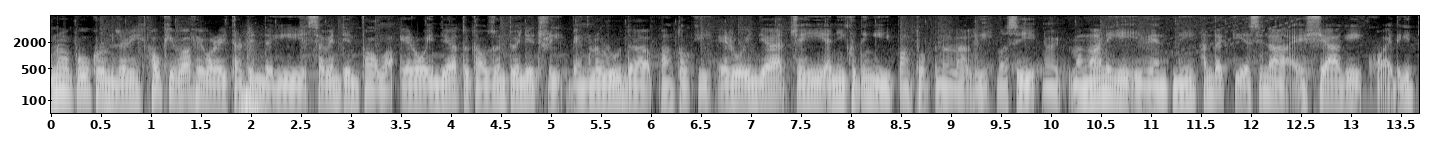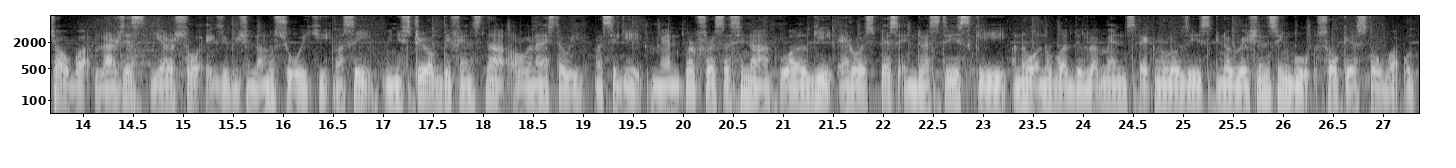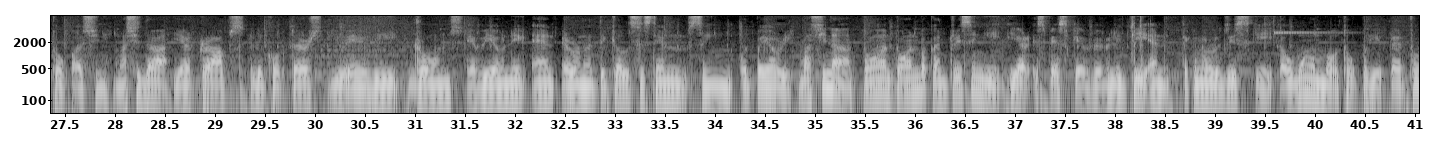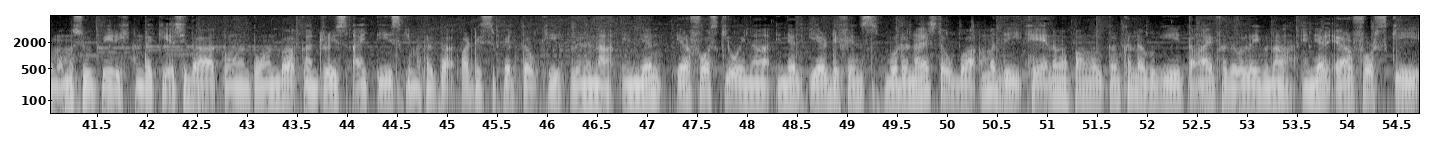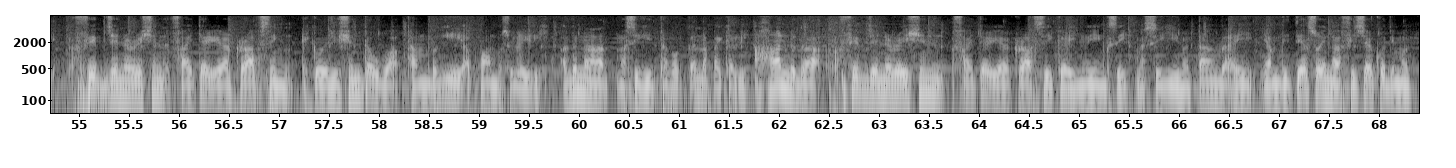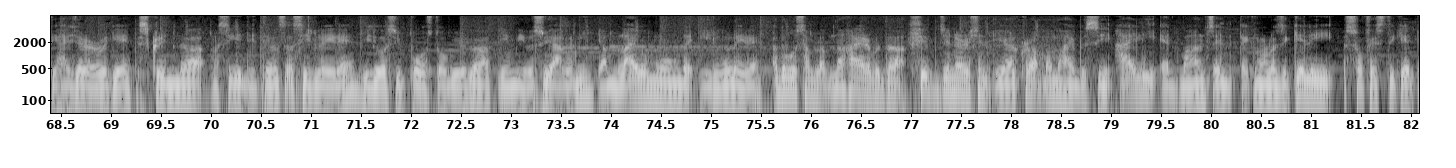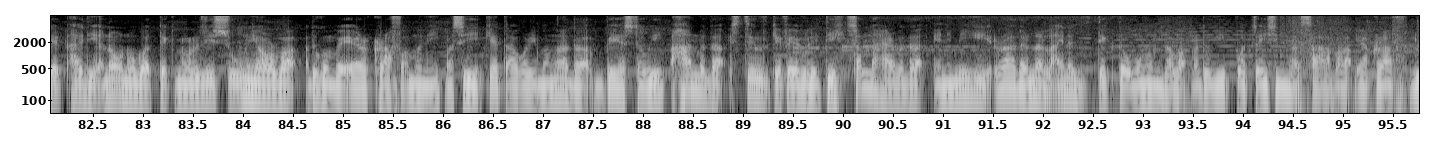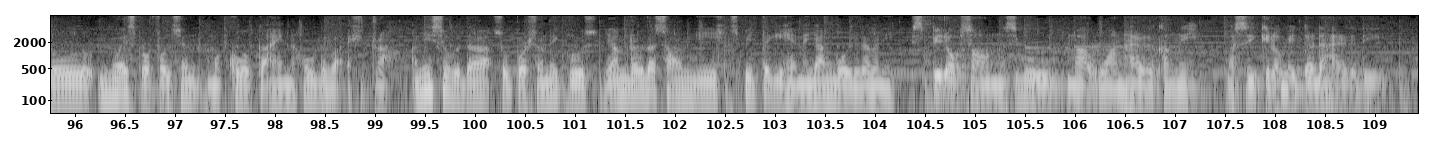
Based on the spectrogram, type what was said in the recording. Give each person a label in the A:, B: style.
A: ꯄꯨꯝꯅꯃꯛꯄꯨ ꯈꯨꯔꯨꯝꯖꯔꯤ ꯍꯧꯈꯤꯕ ꯐꯦꯕ꯭ꯔꯨꯋꯥꯔꯤ ꯊꯥꯔꯇꯤꯟꯗꯒꯤ ꯁꯕꯦꯟꯇꯤꯟ ꯐꯥꯎꯕ aero India two thousand twenty three ꯕꯦꯡꯒꯂꯨꯔꯨꯗ ꯄꯥꯡꯊꯣꯛꯈꯤ ꯑꯦꯔꯣ ꯏꯟꯗꯤꯌా ꯆꯍꯤ ꯑꯅꯤ ꯈꯨꯗꯤꯡꯒꯤ ꯄꯥꯡꯊꯣꯛꯇꯨꯅ ꯂꯥꯛꯂꯤ ꯃꯁꯤ ꯅꯨꯃꯤꯠ ꯃꯉꯥꯅꯤꯒꯤ ꯏꯚꯦꯟꯠꯅꯤ ꯍꯟꯗꯛꯀꯤ ꯑꯁꯤꯅ ꯑꯦꯁꯤꯌꯥꯒꯤ ꯈ꯭ꯋꯥꯏꯗꯒꯤ ꯆꯥꯎꯕ ꯂꯥꯔꯖꯦꯁ ꯏꯌꯔ ꯁꯣ ꯑꯦꯛꯖꯤꯕꯤꯁꯟ ꯑꯃꯁꯨ ꯑꯣꯏꯈꯤ ꯃꯁꯤ ꯃꯤꯅꯤꯁꯇ꯭ꯔꯤ ꯑꯣꯐ ꯗꯤꯐꯦꯟꯁꯅ ꯑꯣꯔꯒꯅꯥꯏꯖ ꯇꯧꯏ ꯃꯁꯤꯒꯤ ꯃꯦꯟ ꯄꯔꯄꯁ ꯑꯁꯤꯅ ꯋꯥꯔꯜꯒꯤ ꯑꯦꯔꯣꯁꯄꯦꯁ ꯏꯟꯗꯁꯇ꯭ꯔꯤꯁꯀꯤ ꯑꯅꯧ ꯑꯅꯧꯕ ꯗꯦꯕꯂꯞꯃꯦꯟꯠꯁ ꯇꯦꯛꯅꯣꯂꯣꯖꯤꯁ ꯏꯅꯣꯚꯦꯁꯟꯁꯤꯡꯕꯨ ꯁꯣꯀꯦꯁ ꯇꯧꯕ ꯎꯠꯊꯣꯛꯄ ꯑꯁꯤꯅꯤ ꯃꯁꯤꯗ ꯏꯌꯔꯀ꯭ꯔꯥꯐꯠꯁ fighters, UAV, drones, avionic and aeronautical system sing utpayari. Masina tongan tongan ba country singi air space capability and technologies ki ba utok pagi platform ama superi. Handa ki asida tongan tongan ba countries ITs ki matagda participate tau tauki lunana Indian Air Force ki oina Indian Air Defense modernized tau ba ama di he na mapangal kankhanabagi tangai fadaba leibana Indian Air Force ki 5th generation fighter aircraft sing acquisition tau tauba thambagi apang basulay leiri ꯑꯗꯨꯅ ꯃꯁꯤꯒꯤ ꯊꯕꯛ ꯀꯟꯅ ꯄꯥꯏꯈꯠꯂꯤ ꯑꯍꯥꯟꯕꯗ ꯐꯤꯐ generation fighter ꯏꯌꯥꯔꯀ꯭ꯔꯥꯐꯁꯤ ꯀꯔꯤꯅꯣ ꯌꯦꯡꯁꯤ ꯃꯁꯤꯒꯤ ꯃꯇꯥꯡꯗ ꯑꯩ ꯌꯥꯝ ꯗꯤꯇꯦꯜꯁ ꯑꯣꯏꯅ ꯐꯤꯆꯔ ꯈꯨꯗꯤꯡꯃꯛꯇꯤ ꯍꯥꯏꯖꯔꯔꯣꯏꯒꯦ ꯁ꯭ꯀ꯭ꯔꯤꯟꯗ ꯃꯁꯤꯒꯤ ꯗꯤꯇꯦꯜꯁ ꯑꯁꯤ ꯂꯩꯔꯦ ꯚꯤꯗꯤꯑꯣ ꯑꯁꯤ ꯄꯣꯁ ꯇꯧꯕꯤꯔꯒ ꯌꯦꯡꯕꯤꯕꯁꯨ ꯌꯥꯒꯅꯤ ꯌꯥꯝ ꯂꯥꯏꯕ ꯃꯑꯣꯡꯗ ꯏꯔꯒ ꯂꯩꯔꯦ ꯑꯗꯨꯕꯨ ꯁꯝꯂꯞꯅ ꯍꯥꯏꯔꯕꯗ ꯐꯤꯐ ꯖꯦꯅꯦꯔꯦꯁꯟ ꯑꯦꯌꯥꯔꯀ꯭ꯔꯥꯐ ꯑꯃ ꯍꯥꯏꯕꯁꯤ highly advanced and technologically sophisticated ꯍꯥꯏꯗꯤ ꯑꯅꯧ ꯑꯅꯧꯕ ꯇꯦꯛꯅꯣꯂꯣꯖꯤ ꯁꯨꯅ ꯌꯥꯎꯔꯕ ꯑꯗꯨꯒꯨꯝꯕ ꯑꯦꯌꯥꯔꯀ꯭ꯔꯥꯐ ꯑꯃꯅꯤ ꯃꯁꯤ ꯀꯦꯇꯥꯒꯣꯔꯤ ꯃꯉꯥꯗ ꯕꯦꯁ ꯇꯧꯏ ꯑꯍꯥꯟꯕꯗ ꯁ꯭ꯇꯤꯜ ꯀꯦꯐꯦꯕꯜ ꯏꯟꯇꯦꯒ꯭ꯔꯤꯇꯤ ꯁꯝꯅ ꯍꯥꯏꯔꯕꯗ ꯑꯦꯅꯤꯃꯤꯒꯤ ꯔꯗꯔꯅ ꯂꯥꯏꯅ ꯗꯤꯇꯦꯛ ꯇꯧꯕ ꯉꯝꯗꯕ ꯃꯗꯨꯒꯤ ꯄꯣꯠ ꯆꯩꯁꯤꯡꯅ ꯁꯥꯕ ꯑꯦꯌꯔꯀ꯭ꯔꯥꯐ ꯂꯣ ꯅꯣꯏꯁ ꯄ꯭ꯔꯣꯄꯜꯁꯟ ꯃꯈꯣꯜ ꯀꯥ ꯍꯦꯟꯅ ꯍꯧꯗꯕ ꯑꯦꯛꯁꯇ꯭ꯔꯥ ꯑꯅꯤꯁꯨꯕꯗ ꯁꯨꯄꯔꯁꯣꯅꯤꯛ ꯀ꯭ꯔꯨꯁ ꯌꯥꯝꯗ꯭ꯔꯕꯗ ꯁꯥꯎꯟꯒꯤ ꯁ꯭ꯄꯤꯗꯇꯒꯤ ꯍꯦꯟꯅ ꯌꯥꯡꯕ ꯑꯣꯏꯒꯗꯕꯅꯤ ꯁ꯭ꯄꯤꯗ ꯑꯣꯐ ꯁꯥꯎꯟ ꯑꯁꯤꯕꯨ ꯃꯥꯔꯛ ꯋꯥꯟ ꯍꯥꯏꯔꯒ ꯈꯪꯅꯩ ꯃꯁꯤ ꯀꯤꯂꯣꯃꯤꯇꯔꯗ ꯍꯥꯏꯔꯒꯗꯤ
